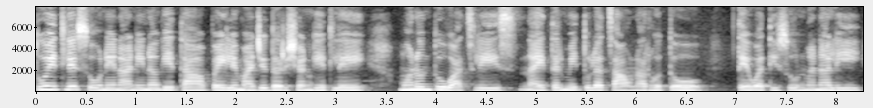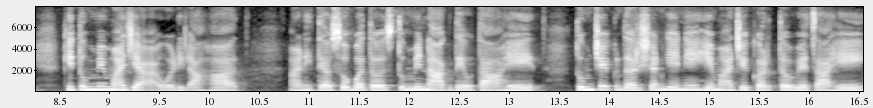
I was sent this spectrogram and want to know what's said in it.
तू इथले सोने नाणी न घेता पहिले माझे दर्शन घेतले. म्हणून तू वाचलीस नाहीतर मी तुला चावणार होतो. तेव्हा ती सून म्हणाली की तुम्ही माझे वडील आहात. आणि त्यासोबतच तुम्ही नागदेवता आहेत. तुमचे दर्शन घेणे हे माझे कर्तव्यच आहे.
